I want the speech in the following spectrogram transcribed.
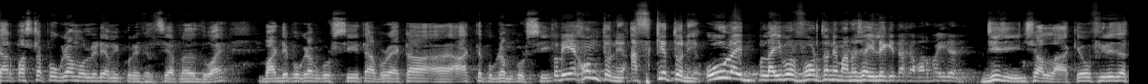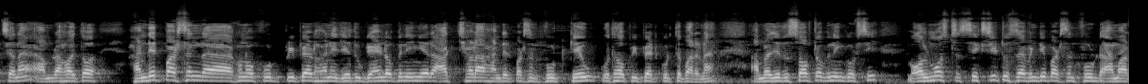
চার পাঁচটা প্রোগ্রাম অলরেডি আমি করে ফেলছি আপনাদের দোয়ায়। বার্থডে প্রোগ্রাম করছি তারপরে একটা আঁকতে প্রোগ্রাম করছি। তবে এখন তো নেই আজকে তো নেই। ও লাইভ লাইভের ফর তো নেই মানুষ আইলে কি পাইরা নেই? জি জি ইনশাল্লাহ কেউ ফিরে যাচ্ছে না। আমরা হয়তো হান্ড্রেড পার্সেন্ট এখনও ফুড প্রিপেয়ার হয়নি। যেহেতু গ্র্যান্ড ওপেনিংয়ের আগ ছাড়া হান্ড্রেড পার্সেন্ট ফুড কেউ কোথাও প্রিপেয়ার করতে পারে না। আমরা যেহেতু সফট ওপেনিং করছি almost sixty to seventy percent food আমার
